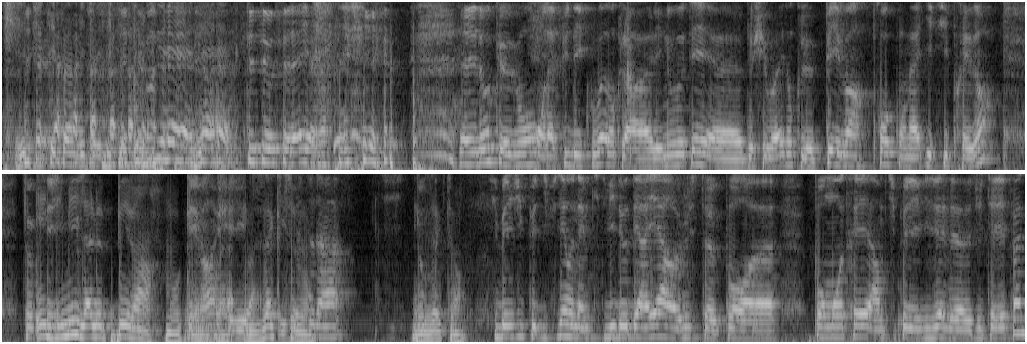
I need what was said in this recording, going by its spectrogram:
J'étais pas invité. T'étais au soleil, merci. Et donc euh, bon, on a pu découvrir donc la- les nouveautés euh, de chez Huawei, donc le P20 Pro qu'on a ici présent. Donc Et Jimmy, il a le P20. Donc, P20 voilà, chez lui. Exactement. Donc- Exactement. Si Benji peut diffuser, on a une petite vidéo derrière juste pour, euh, pour montrer un petit peu les visuels euh, du téléphone.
